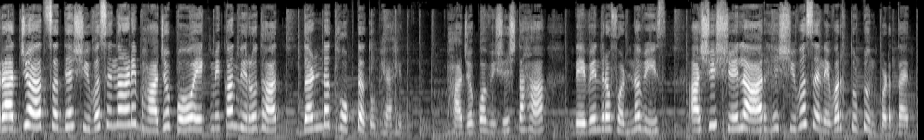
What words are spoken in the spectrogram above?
राज्यात सध्या शिवसेना आणि भाजप एकमेकांविरोधात दंड थोपटत उभे आहेत. भाजप विशेषतः देवेंद्र फडणवीस आशिष शेलार हे शिवसेनेवर तुटून पडतायत.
